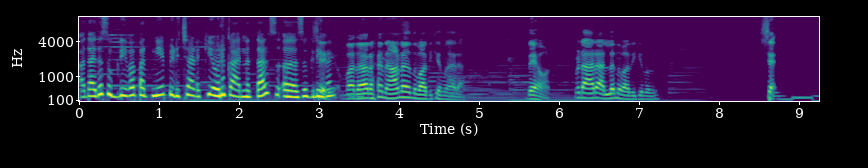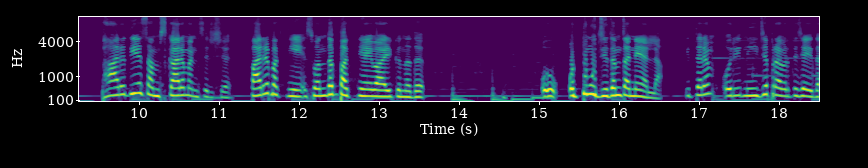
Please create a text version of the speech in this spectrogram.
അതായത് സുഗ്രീവ പത്നിയെ പിടിച്ചടക്കിയ ഒരു കാരണത്താൽ സു- സുഗ്രീവൻ വധാർഹനാണ് എന്ന് വാദിക്കുന്ന ആരാ? അദ്ദേഹമാണ് ഇവിടെ ആരാ അല്ലെന്ന് വാദിക്കുന്നത്? ശരി ഭാരതീയ സംസ്കാരം അനുസരിച്ച് പരപത്നിയെ സ്വന്തം പത്നിയായി വാഴിക്കുന്നത് ഒട്ടും ഉചിതം തന്നെയല്ല. ഇത്തരം ഒരു നീച പ്രവൃത്തി ചെയ്ത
